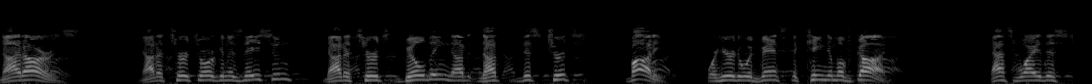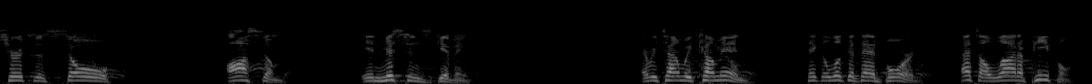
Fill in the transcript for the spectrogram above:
not ours. Not a church organization, not a church building, not, not this church body. We're here to advance the kingdom of God. That's why this church is so awesome in missions giving. Every time we come in, take a look at that board. That's a lot of people.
